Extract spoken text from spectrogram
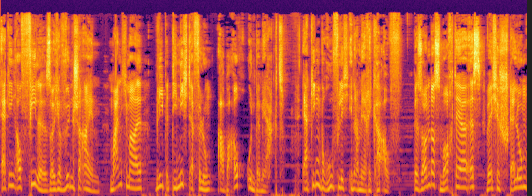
Er ging auf viele solcher Wünsche ein. Manchmal blieb die Nichterfüllung aber auch unbemerkt. Er ging beruflich in Amerika auf. Besonders mochte er es, welche Stellung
